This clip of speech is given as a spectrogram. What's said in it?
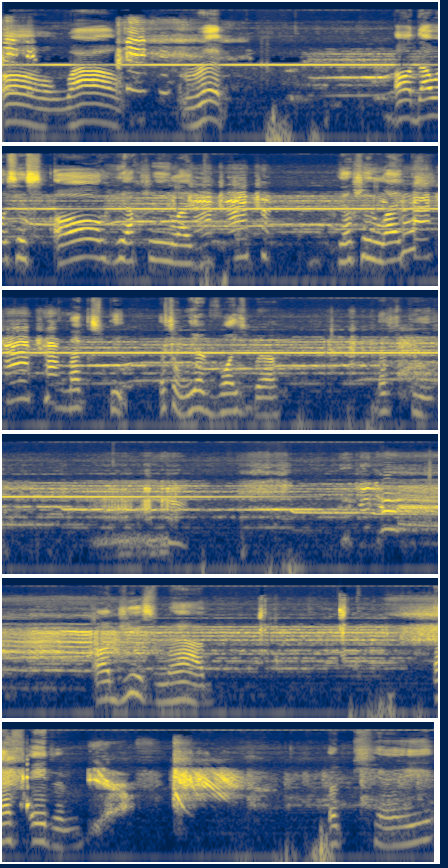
Oh, wow. Rip. Oh, that was his. Oh, he actually like. He actually likes He likes speed. That's a weird voice, bro. That's P. Oh, G is mad. F Aiden. Yeah. Okay.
